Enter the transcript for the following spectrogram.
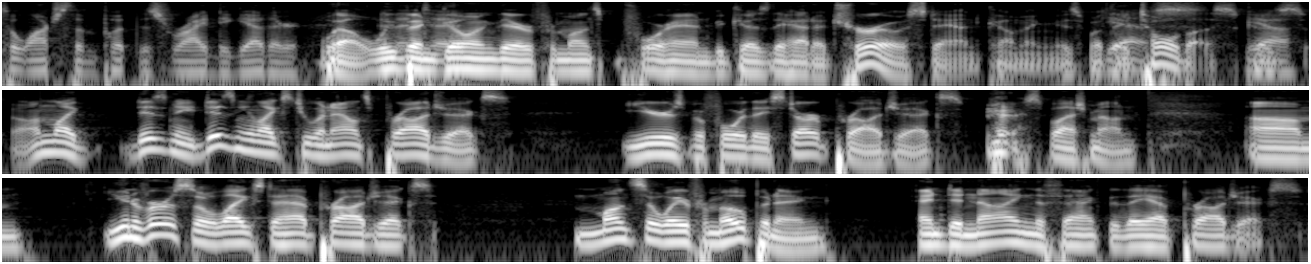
to watch them put this ride together. Well, we've been to- going there for months beforehand because they had a churro stand coming, is what they told Yes, us. yeah. Because unlike Disney, Disney likes to announce projects years before they start projects. Splash Mountain. Um, Universal likes to have projects months away from opening and denying the fact that they have projects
